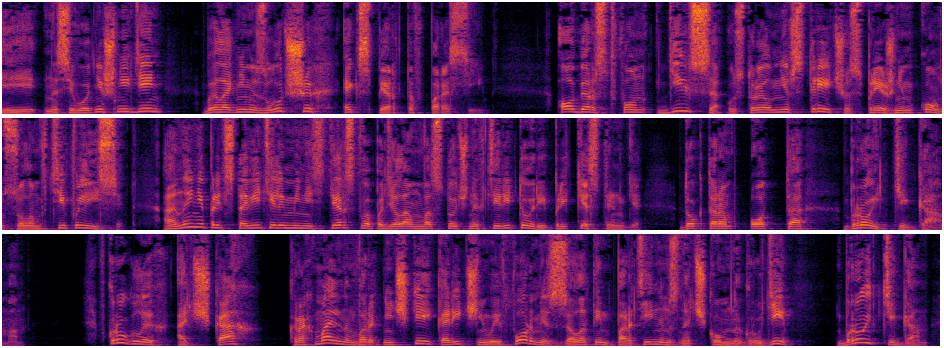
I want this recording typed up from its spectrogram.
и на сегодняшний день был одним из лучших экспертов по России. Оберст фон Гильса устроил мне встречу с прежним консулом в Тифлисе, а ныне представителем Министерства по делам восточных территорий при Кестринге, доктором Отто Бройтигамом. В круглых очках, крахмальном воротничке и коричневой форме с золотым партийным значком на груди Бройтигам –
